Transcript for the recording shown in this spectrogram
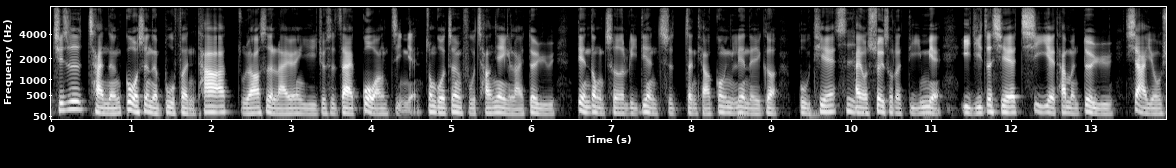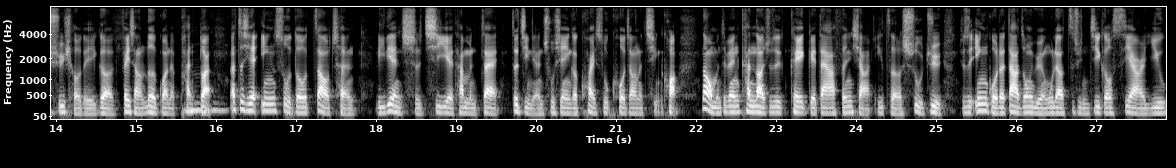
其实产能过剩的部分，它主要是来源于就是在过往几年，中国政府常年以来对于电动车锂电池整条供应链的一个。补贴，还有税收的抵免，以及这些企业他们对于下游需求的一个非常乐观的判断，那这些因素都造成锂电池企业他们在这几年出现一个快速扩张的情况。那我们这边看到，就是可以给大家分享一则数据，就是英国的大宗原物料咨询机构 CRU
